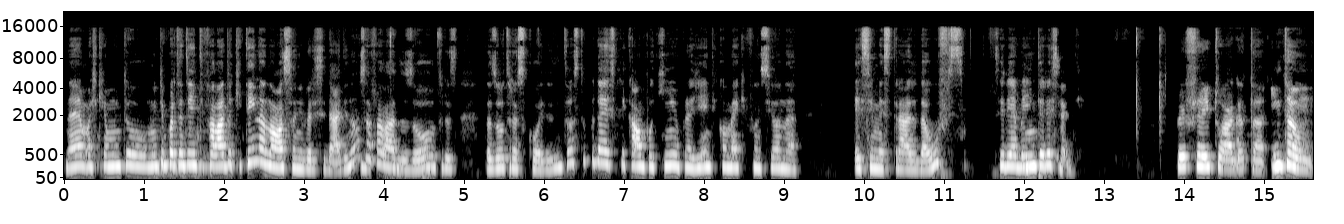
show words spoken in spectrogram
Né? Acho que é muito, muito importante a gente falar do que tem na nossa universidade, não só falar dos outros, das outras coisas. Então, se tu puder explicar um pouquinho para a gente como é que funciona esse mestrado da UFS, seria bem interessante. Perfeito, Agatha. Então,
